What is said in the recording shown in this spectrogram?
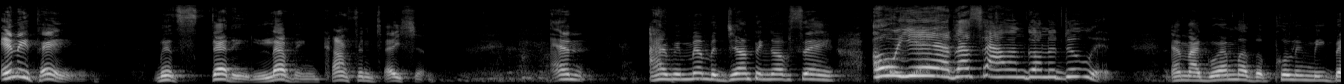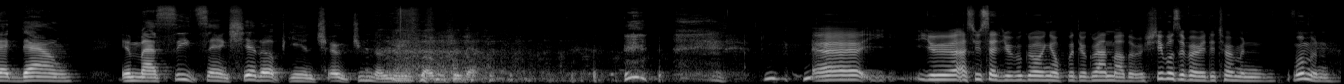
anything with steady, loving confrontation. And I remember jumping up saying, Oh, yeah, that's how I'm going to do it. And my grandmother pulling me back down in my seat saying, Shut up, you're in church. You know you're supposed to do that. uh, you, as you said, you were growing up with your grandmother. She was a very determined woman.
